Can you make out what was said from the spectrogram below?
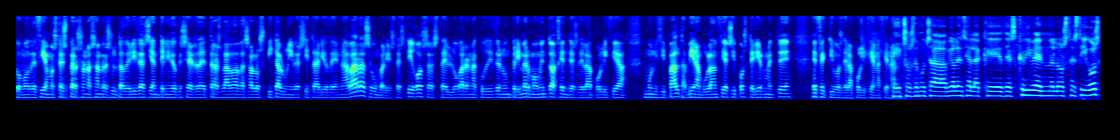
Como decíamos, tres personas han resultado heridas y han tenido que ser eh, trasladadas al Hospital Universitario de Navarra, según varios testigos. Hasta el lugar han acudido en un primer momento agentes de la Policía Municipal, también ambulancias y posteriormente efectivos de la Policía Nacional. Hechos de mucha violencia en la que describen los testigos.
